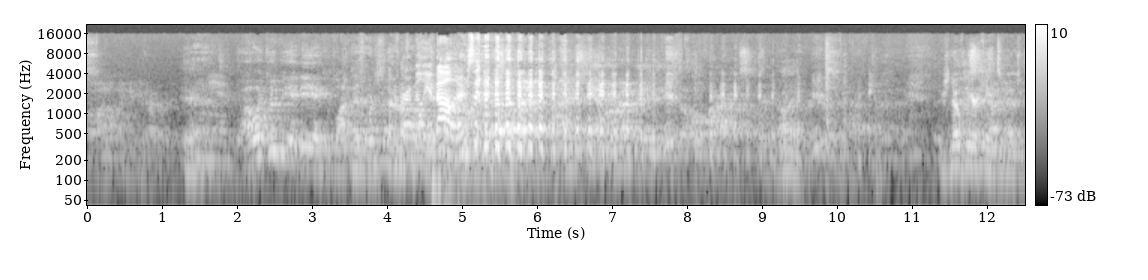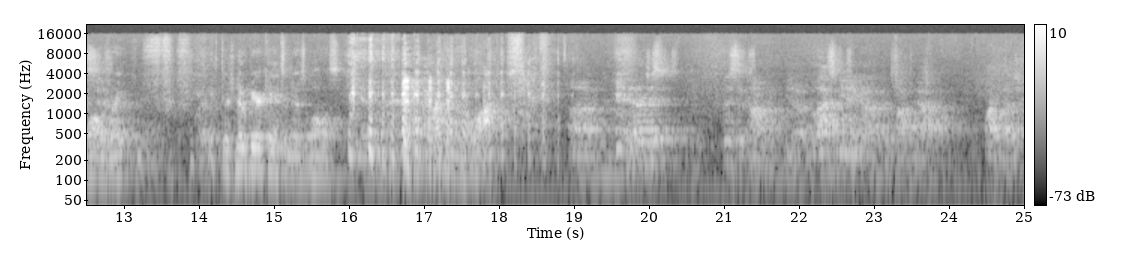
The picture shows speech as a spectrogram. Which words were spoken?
Oh, I don't think it could ever be. Yeah. Yeah. Oh, it could be ADA compliant, that's Yeah, where it's the better money- For a enough million dollars. I understand we're renovating the whole firehouse, so we're, Oh, yeah. we're doing, There's no beer cans in those walls, right? There's no beer cans in those walls. I think a lot. Um, and then I just, this is a comment, you know, the last meeting I got up and talked about our budget.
